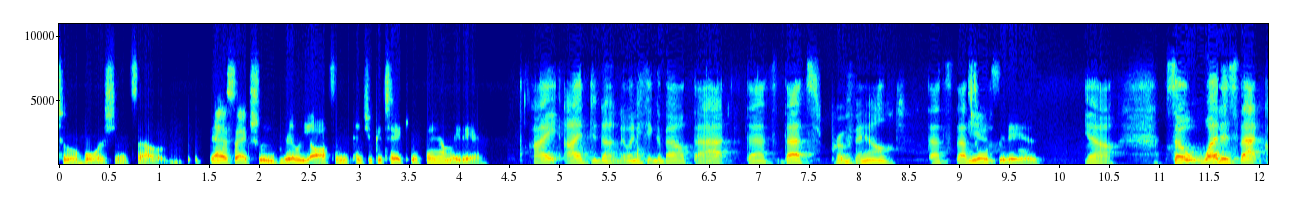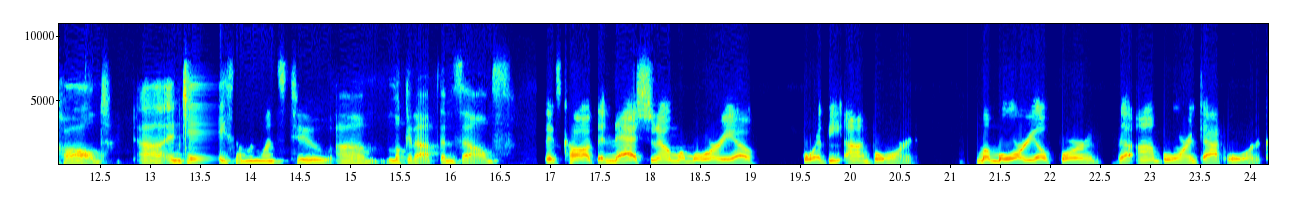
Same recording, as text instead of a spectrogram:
to abortion. So that's actually really awesome because you could take your family there. I I did not know anything about that. That's that's mm-hmm. profound. Mm-hmm. That's that's yes, it is. Yeah. So what is that called? Uh, in case someone wants to um, look it up themselves. It's called the National Memorial for the Unborn. Memorial for the Unborn.org.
